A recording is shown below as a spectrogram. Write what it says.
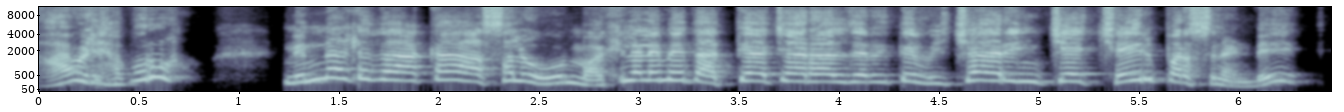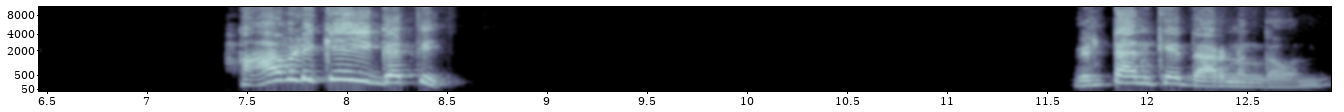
ఆవిడ ఎవరు? నిన్నటి దాకా అసలు మహిళల మీద అత్యాచారాలు జరిగితే విచారించే చైర్ పర్సన్ అండి. ఆవిడకే ఈ గతి. వినటానికే దారుణంగా ఉంది.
